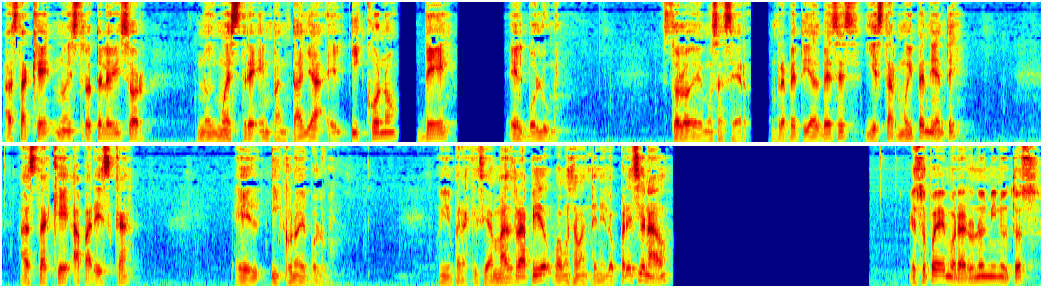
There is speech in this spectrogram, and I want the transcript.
hasta que nuestro televisor nos muestre en pantalla el icono de el volumen. Esto lo debemos hacer repetidas veces y estar muy pendiente hasta que aparezca el icono del volumen. Muy bien, para que sea más rápido vamos a mantenerlo presionado. Esto puede demorar unos minutos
